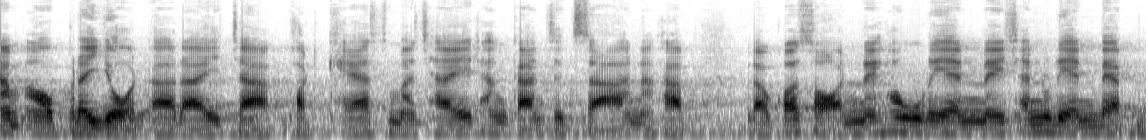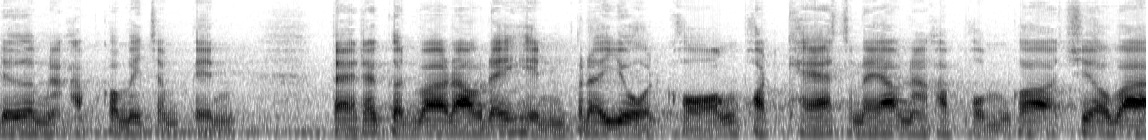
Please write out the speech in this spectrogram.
นำเอาประโยชน์อะไรจากพอดแคสต์มาใช้ทางการศึกษานะครับแล้วก็สอนในห้องเรียนในชั้นเรียนแบบเดิมนะครับก็ไม่จำเป็น แต่ถ้าเกิดว่าเราได้เห็นประโยชน์ของพอดแคสต์แล้วนะครับ ผมก็เชื่อว่า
